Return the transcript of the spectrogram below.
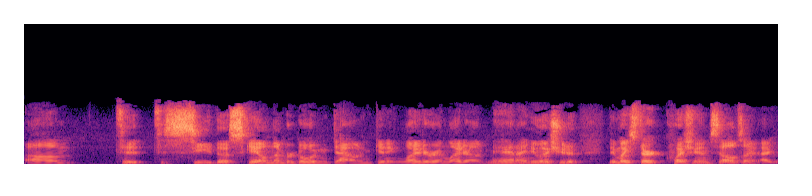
um, to to see the scale number going down, getting lighter and lighter. Like, man, I knew I should have. They might start questioning themselves. I, I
